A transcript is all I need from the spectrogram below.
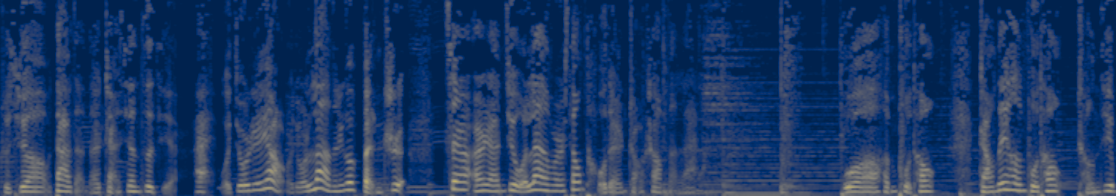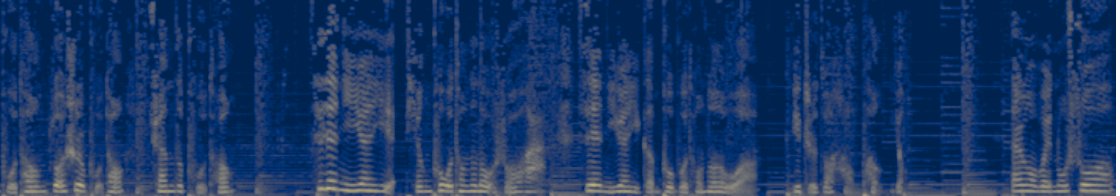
只需要大胆的展现自己。哎，我就是这样，我就是烂的这个本质，自然而然就有烂味相投的人找上门来了。我很普通，长得也很普通，成绩普通，做事普通，圈子普通。谢谢你愿意听普普通通的我说话，谢谢你愿意跟普普通通的我一直做好朋友。但是我为奴说，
